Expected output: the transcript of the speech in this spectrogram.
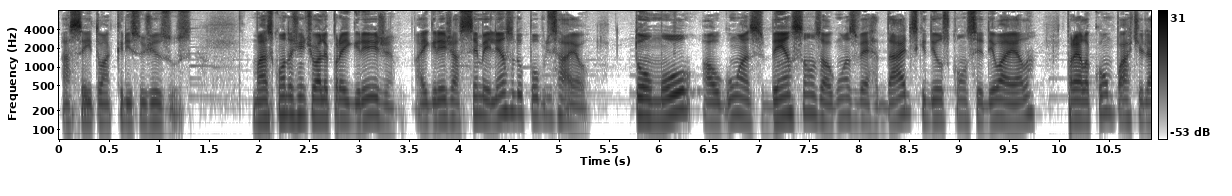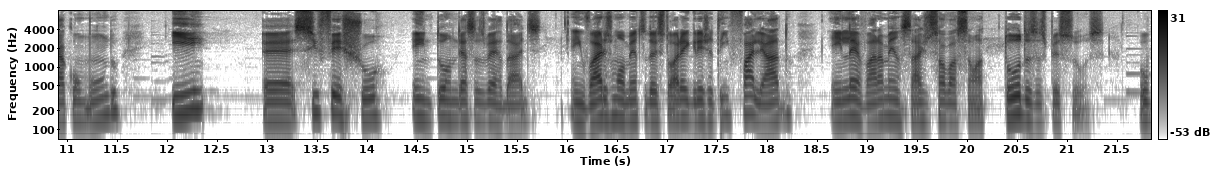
aceitam a Cristo Jesus. Mas quando a gente olha para a igreja, a igreja, a semelhança do povo de Israel, tomou algumas bênçãos, algumas verdades que Deus concedeu a ela, para ela compartilhar com o mundo e é, se fechou em torno dessas verdades. Em vários momentos da história, a igreja tem falhado em levar a mensagem de salvação a todas as pessoas. O,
